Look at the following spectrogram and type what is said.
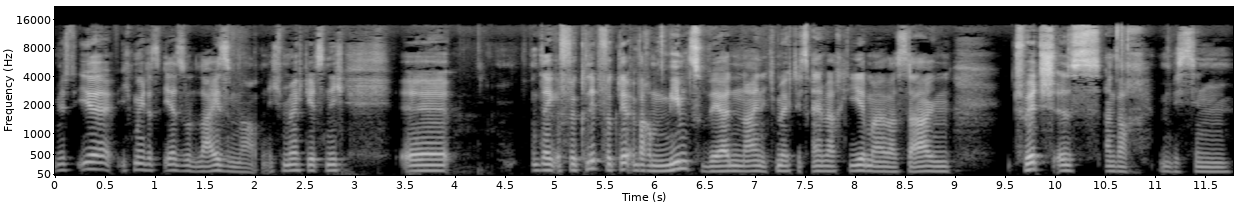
Wisst ihr, ich möchte das eher so leise machen. Ich möchte jetzt nicht äh, für Clip für Clip einfach ein Meme zu werden. Nein, ich möchte jetzt einfach hier mal was sagen. Twitch ist einfach ein bisschen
